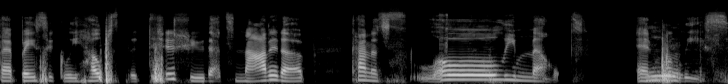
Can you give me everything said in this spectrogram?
that basically helps the tissue that's knotted up kind of slowly melt and mm. release.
